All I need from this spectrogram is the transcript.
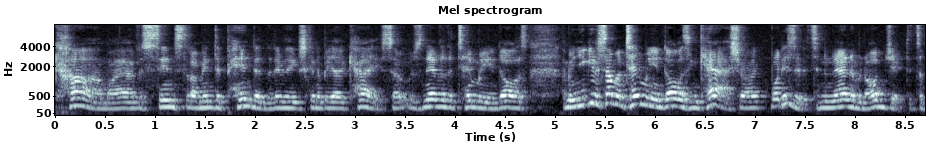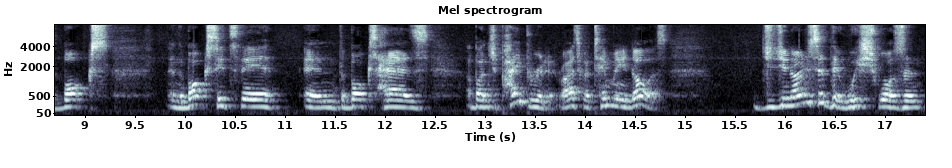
calm, I have a sense that I'm independent, that everything's going to be okay. So it was never the $10 million. I mean, you give someone $10 million in cash, right? What is it? It's an inanimate object, it's a box. And the box sits there, and the box has a bunch of paper in it, right? It's got $10 million. Did you notice that their wish wasn't,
